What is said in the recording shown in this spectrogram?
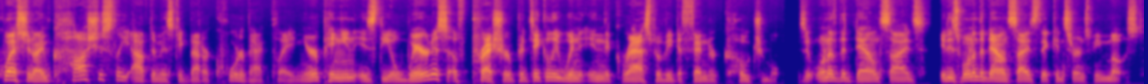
Question I'm cautiously optimistic about our quarterback play. In your opinion, is the awareness of pressure, particularly when in the grasp of a defender, coachable? Is it one of the downsides? It is one of the downsides that concerns me most.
